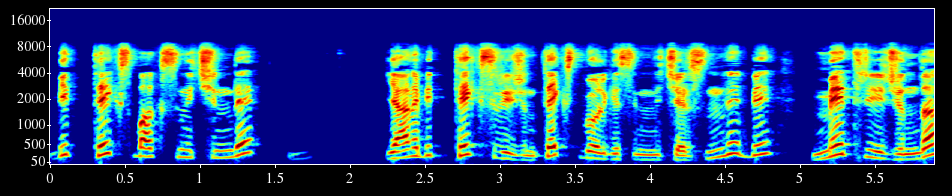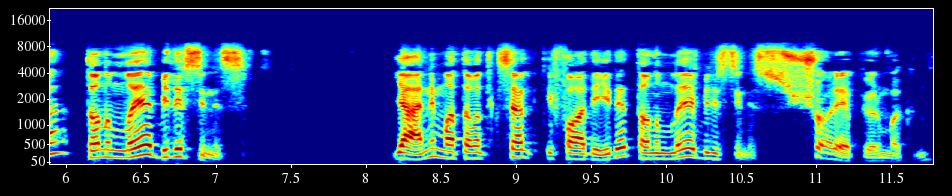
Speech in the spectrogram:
Bir text box'ın içinde yani bir text region, text bölgesinin içerisinde bir met region'da tanımlayabilirsiniz. Yani matematiksel ifadeyi de tanımlayabilirsiniz. Şöyle yapıyorum bakın.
